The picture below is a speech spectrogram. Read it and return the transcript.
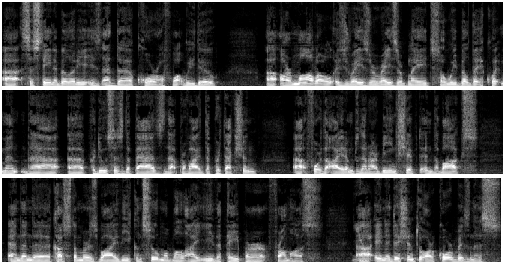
Uh, sustainability is at the core of what we do. Uh, our model is razor razor blade, so we build the equipment that uh, produces the pads that provide the protection uh, for the items that are being shipped in the box, and then the customers buy the consumable, i.e., the paper, from us. Uh, in addition to our core business,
